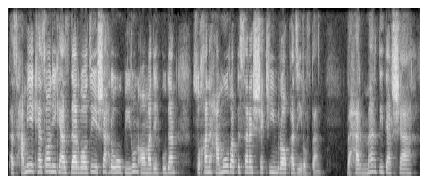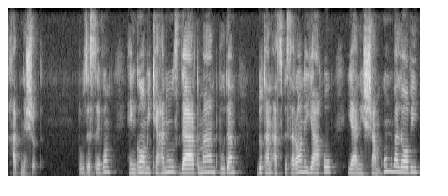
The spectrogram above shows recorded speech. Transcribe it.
پس همه کسانی که از دروازه شهر او بیرون آمده بودند سخن حمور و پسرش شکیم را پذیرفتند و هر مردی در شهر ختنه شد. روز سوم هنگامی که هنوز دردمند بودند دو تن از پسران یعقوب یعنی شمعون و لاوی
